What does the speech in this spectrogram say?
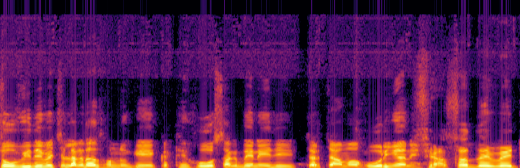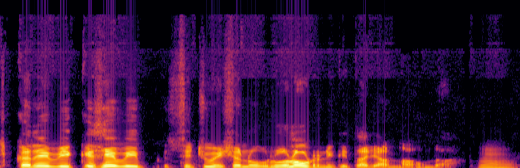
24 ਦੇ ਵਿੱਚ ਲੱਗਦਾ ਤੁਹਾਨੂੰ ਕਿ ਇਕੱਠੇ ਹੋ ਸਕਦੇ ਨੇ ਜੀ ਚਰਚਾਵਾਂ ਹੋ ਰਹੀਆਂ ਨੇ? ਸਿਆਸਤ ਦੇ ਵਿੱਚ ਕਦੇ ਵੀ ਕਿਸੇ ਵੀ ਸਿਚੁਏਸ਼ਨ ਨੂੰ ਰੋਲ ਆਊਟ ਨਹੀਂ ਕੀਤਾ ਜਾਂਦਾ ਹੁੰਦਾ। ਹੂੰ।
